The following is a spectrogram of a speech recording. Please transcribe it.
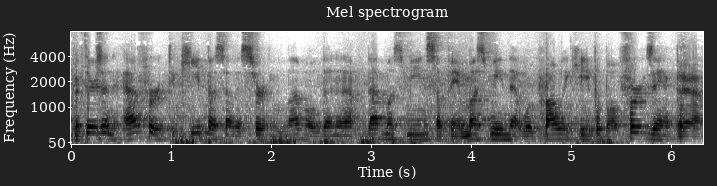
But if there's an effort to keep us at a certain level then that, that must mean something. It must mean that we're probably capable. For example Yeah.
